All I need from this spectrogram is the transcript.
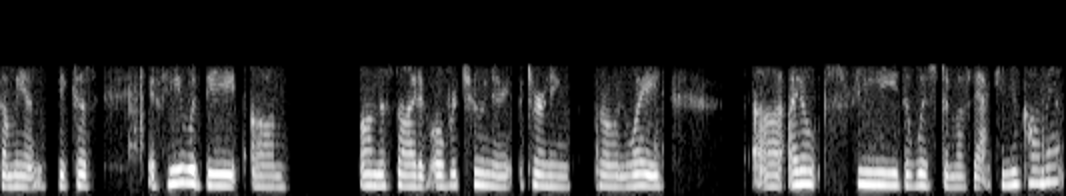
come in? Because if he would be um, on the side of overturning turning Roe and Wade. Uh, I don't see the wisdom of that. Can you comment?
